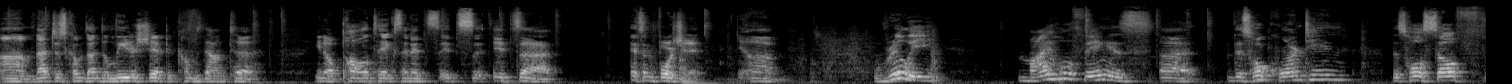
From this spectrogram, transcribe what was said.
Um, that just comes down to leadership. It comes down to, you know, politics, and it's it's it's uh, it's unfortunate. Um, really, my whole thing is uh, this whole quarantine, this whole self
